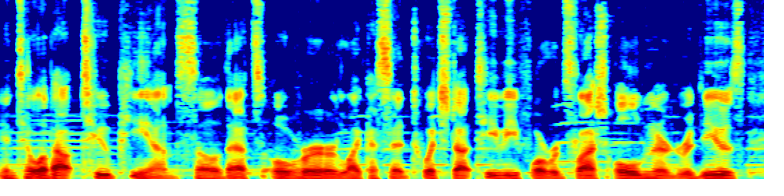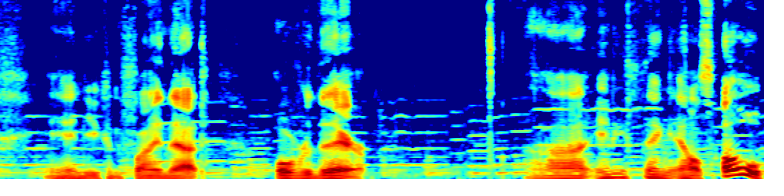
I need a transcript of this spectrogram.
until about 2 p.m. So that's over, like I said, twitch.tv forward slash old nerd reviews. And you can find that over there. Uh, anything else? Oh,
